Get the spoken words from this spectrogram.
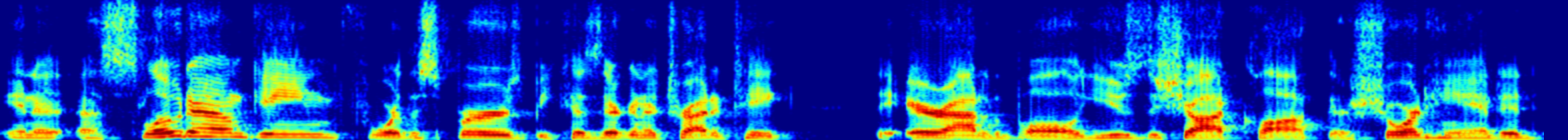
in a, a slowdown game for the Spurs because they're going to try to take the air out of the ball, use the shot clock. They're shorthanded.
